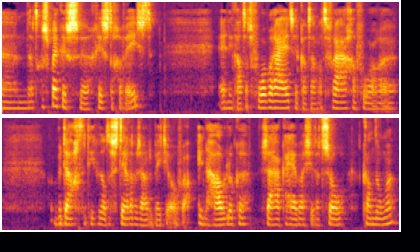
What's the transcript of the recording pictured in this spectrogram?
Um, dat gesprek is uh, gisteren geweest. En ik had het voorbereid. Ik had daar wat vragen voor uh, bedacht die ik wilde stellen. We zouden een beetje over inhoudelijke zaken hebben, als je dat zo kan noemen.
